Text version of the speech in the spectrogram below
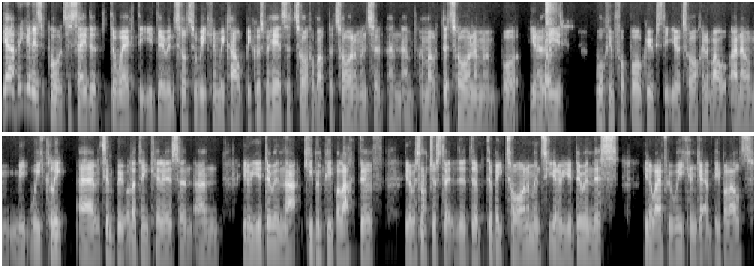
Yeah, I think it is important to say that the work that you're doing sort of week in, week out, because we're here to talk about the tournament and, and, and promote the tournament. But, you know, these walking football groups that you're talking about, I know meet weekly. Uh, it's in Bootle, I think it is. And, and, you know, you're doing that, keeping people active. You know, it's not just the, the, the big tournaments, you know, you're doing this, you know, every week and getting people out.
